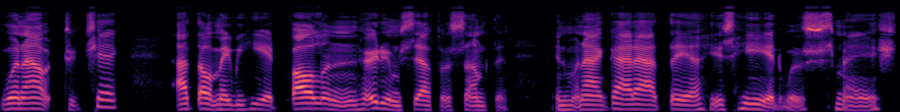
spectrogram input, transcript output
went out to check. I thought maybe he had fallen and hurt himself or something. And when I got out there, his head was smashed,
